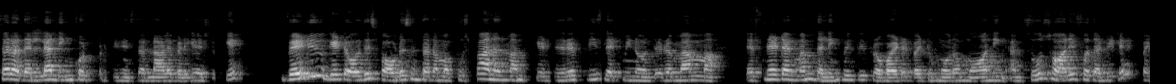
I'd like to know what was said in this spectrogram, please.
ಸರ್, ಅದೆಲ್ಲ ಲಿಂಕ್ ಕೊಟ್ಬಿಡ್ತೀನಿ ಸರ್ ನಾಳೆ ಬೆಳಗ್ಗೆ ಅಷ್ಟಕ್ಕೆ where'd you get all this powders ಅಂತ ನಮ್ಮ ಪುಷ್ಪ ಆನಂದ್ ಮ್ಯಾಮ್ ಕೇಳ್ತಿದ್ದಾರೆ ಪ್ಲೀಸ್ ಲೆಟ್ ಮೀ ನೋ ಅಂತಿದ್ದಾರೆ ಮ್ಯಾಮ್ ಡೆಫಿನೆಟ್ ಆಗಿ ma'am the link will be provided by tomorrow morning I am so sorry for the delay by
